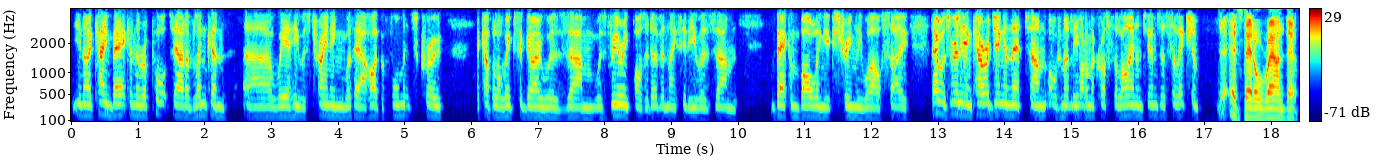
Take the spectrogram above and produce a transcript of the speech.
you know, came back. And the reports out of Lincoln, uh, where he was training with our high performance crew a couple of weeks ago was um, was very positive, and they said he was um, back and bowling extremely well. So that was really encouraging, and that um, ultimately got him across the line in terms of selection. It's that all round, that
